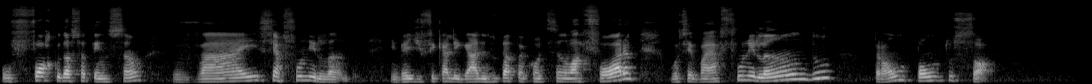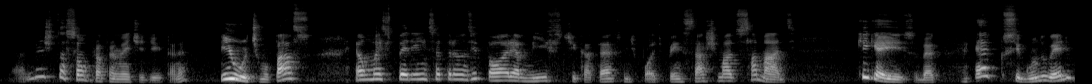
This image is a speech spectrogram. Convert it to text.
o foco da sua atenção vai se afunilando. Em vez de ficar ligado em tudo que está acontecendo lá fora, você vai afunilando para um ponto só. A meditação propriamente dita, né? E o último passo é uma experiência transitória, mística, até a gente pode pensar, chamado samadhi. O que, que é isso, Beto? É, segundo ele,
